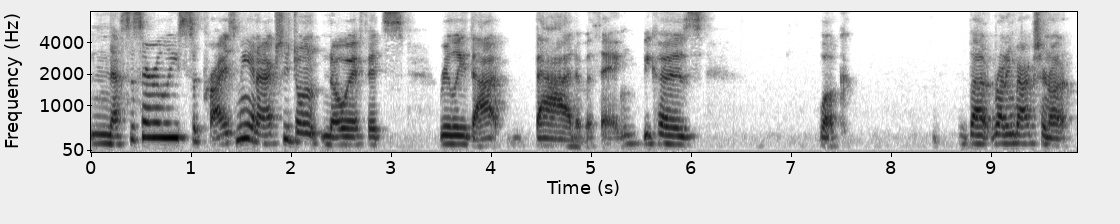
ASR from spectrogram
necessarily surprise me, and I actually don't know if it's really that bad of a thing because, look, but running backs are not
